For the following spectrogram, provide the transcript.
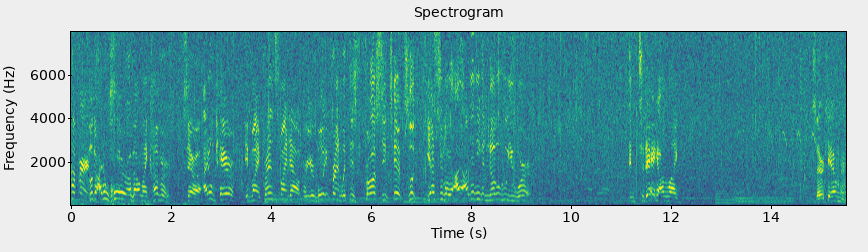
cover. Look, I don't care about my cover, Sarah. I don't care if my friends find out or your boyfriend with his frosty tips. Look, yesterday I, I didn't even know who you were. And today I'm like, Sarah Cameron.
